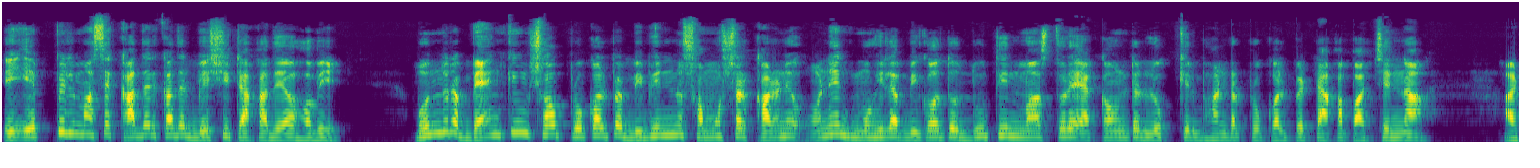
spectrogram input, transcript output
এই এপ্রিল মাসে কাদের কাদের বেশি টাকা দেওয়া হবে? বন্ধুরা ব্যাংকিং সব প্রকল্পের বিভিন্ন সমস্যার কারণে অনেক মহিলা বিগত দু তিন মাস ধরে অ্যাকাউন্টে লক্ষ্মীর ভাণ্ডার প্রকল্পের টাকা পাচ্ছেন না। আর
